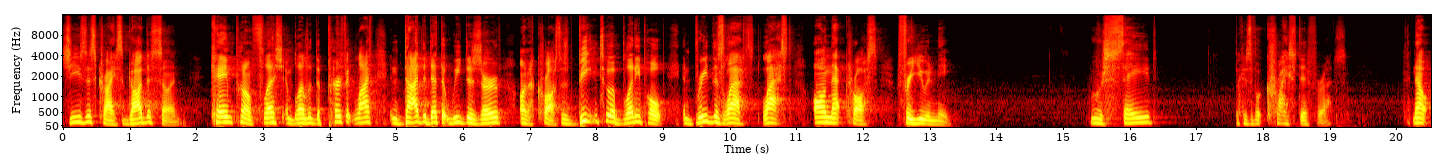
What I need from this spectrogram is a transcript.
Jesus Christ, God the Son, came, put on flesh and blood, lived the perfect life, and died the death that we deserve on a cross, was beaten to a bloody pulp, and breathed his last, last on that cross for you and me. We were saved because of what Christ did for us. Now,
